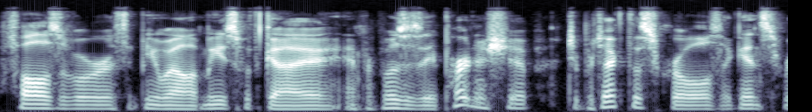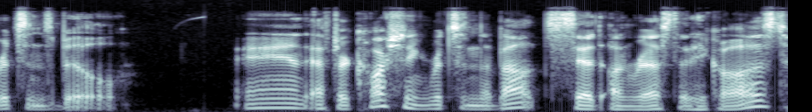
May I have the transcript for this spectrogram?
Falsworth, meanwhile, meets with Gaia and proposes a partnership to protect the Skrulls against Ritson's bill. And after cautioning Ritson about said unrest that he caused,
